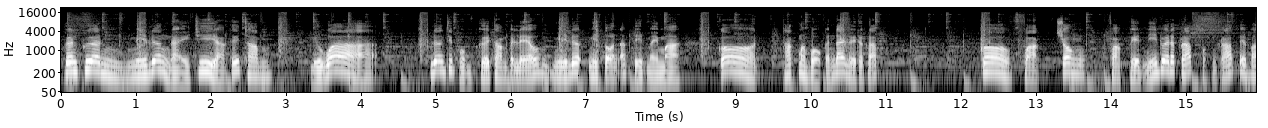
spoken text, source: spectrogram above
เพื่อนๆมีเรื่องไหนที่อยากให้ทำหรือว่าเรื่องที่ผมเคยทำไปแล้วมีเรื่องมีตอนอัปเดตใหม่มา ก็ทักมาบอกกันได้เลยนะครับ ก็ฝากช่องฝากเพจนี้ด้วยนะครับ ขอบคุณครับ บ๊ายบาย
